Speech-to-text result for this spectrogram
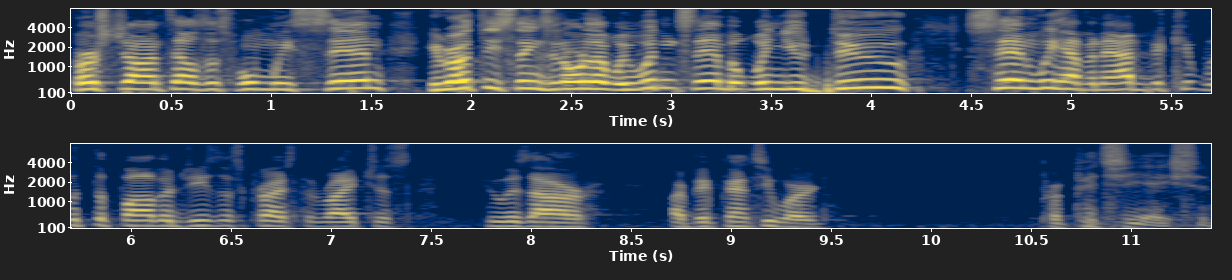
First John tells us when we sin, he wrote these things in order that we wouldn't sin, but when you do sin, we have an advocate with the Father, Jesus Christ the righteous, who is our, our big fancy word, propitiation.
